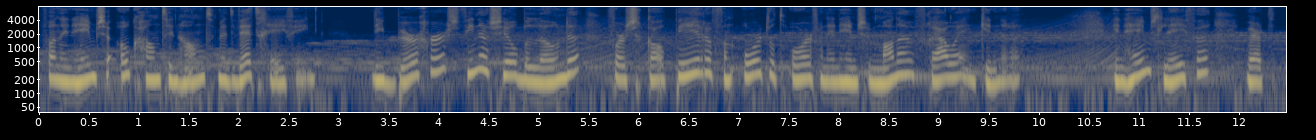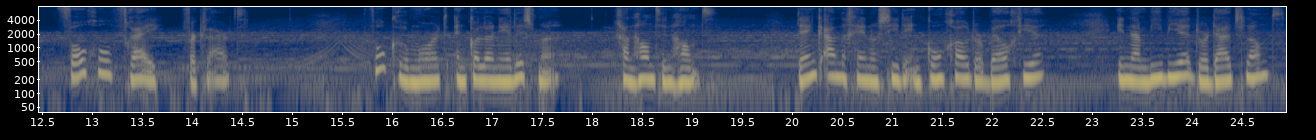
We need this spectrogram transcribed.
van inheemse ook hand in hand met wetgeving, die burgers financieel beloonde voor het scalperen van oor tot oor van inheemse mannen, vrouwen en kinderen. Inheems leven werd vogelvrij verklaard. Volkerenmoord en kolonialisme gaan hand in hand. Denk aan de genocide in Congo door België, in Namibië door Duitsland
